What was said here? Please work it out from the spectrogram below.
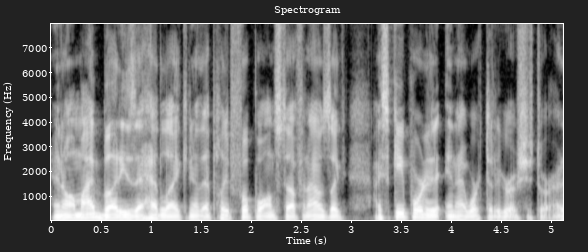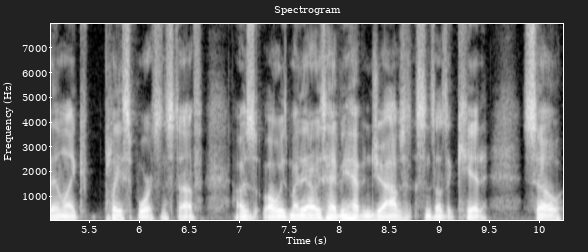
And all my buddies that had like you know that played football and stuff, and I was like I skateboarded and I worked at a grocery store. I didn't like play sports and stuff. I was always my dad always had me having jobs since I was a kid, so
